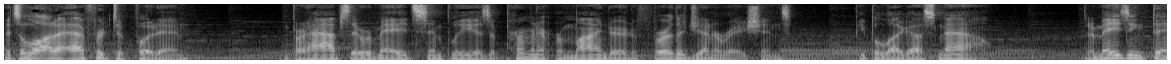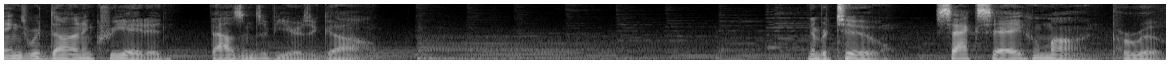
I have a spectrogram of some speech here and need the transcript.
It's a lot of effort to put in, and perhaps they were made simply as a permanent reminder to further generations, people like us now, that amazing things were done and created thousands of years ago. Number 2. Sacsayhuaman, Peru.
